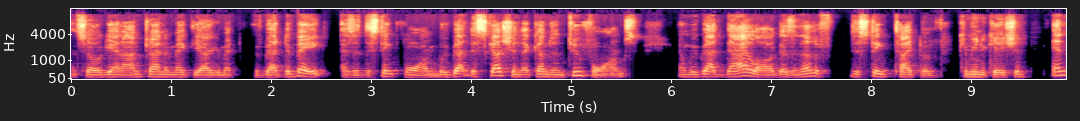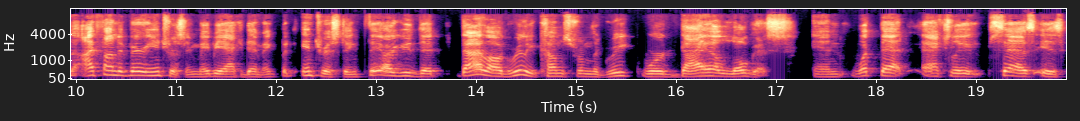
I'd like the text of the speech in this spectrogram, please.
And so, again, I'm trying to make the argument we've got debate as a distinct form, we've got discussion that comes in two forms, and we've got dialogue as another distinct type of communication. And I found it very interesting, maybe academic, but interesting. They argued that dialogue really comes from the Greek word dialogos. And what that actually says is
